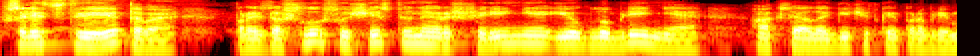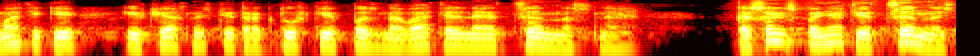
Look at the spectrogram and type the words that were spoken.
Вследствие этого произошло существенное расширение и углубление аксиологической проблематики и, в частности, трактовки «познавательное-ценностное». Касаясь понятия «ценность»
